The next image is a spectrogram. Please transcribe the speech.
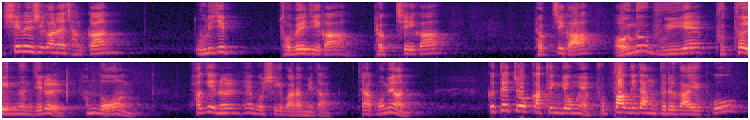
쉬는 시간에 잠깐 우리 집 도배지가 벽지가 벽지가 어느 부위에 붙어 있는지를 한번 확인을 해 보시기 바랍니다. 자 보면 끝에 쪽 같은 경우에 붙박이장 들어가 있고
